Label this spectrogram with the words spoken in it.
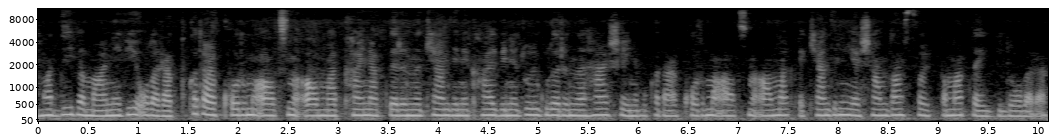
maddi ve manevi olarak bu kadar koruma altına almak, kaynaklarını, kendini, kalbini, duygularını, her şeyini bu kadar koruma altına almak ve kendini yaşamdan soyutlamakla ilgili olarak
